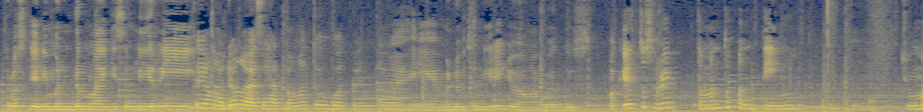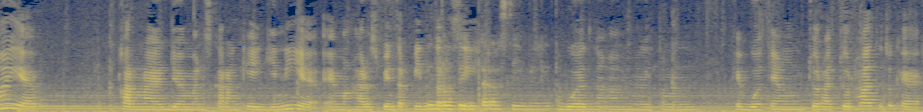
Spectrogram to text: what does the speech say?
terus jadi mendem lagi sendiri. Itu yang ada nggak sehat banget tuh buat mental. Nah iya mendem sendiri juga nggak bagus. Makanya tuh sebenarnya temen tuh penting. Cuma ya karena zaman sekarang kayak gini ya emang harus pinter-pinter sih. sih milih teman buat nah, milih temen kayak buat yang curhat-curhat itu kayak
